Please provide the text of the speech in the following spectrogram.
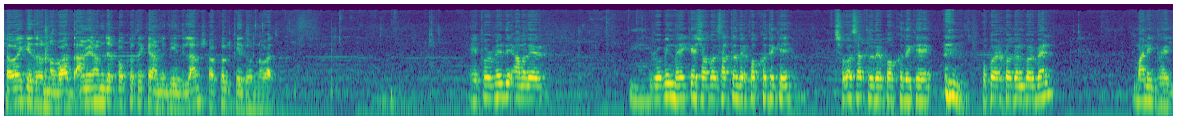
সবাইকে ধন্যবাদ। আমির হামজার পক্ষ থেকে আমি দিয়ে দিলাম। সকলকে ধন্যবাদ। এই পর্বে আমাদের রবিন ভাইকে সকল ছাত্রদের পক্ষ থেকে সকল ছাত্রদের পক্ষ থেকে উপহার প্রদান করবেন মানিক ভাই।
